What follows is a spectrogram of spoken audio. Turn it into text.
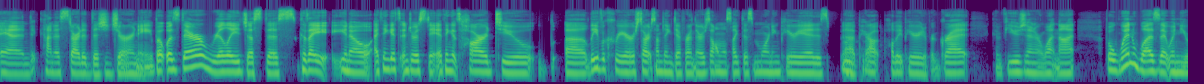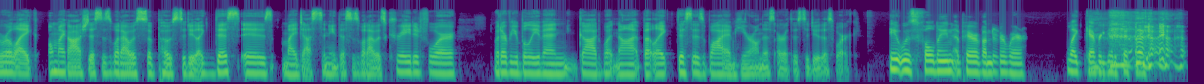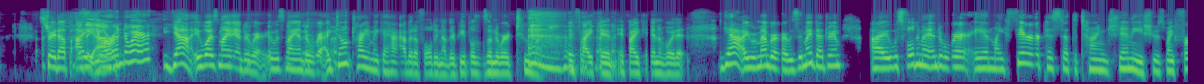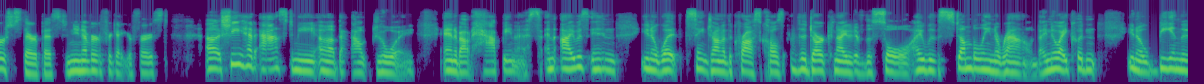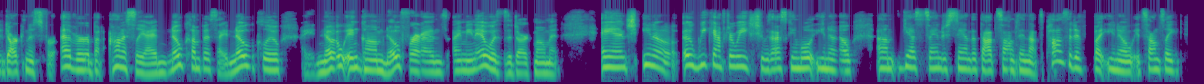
and kind of started this journey. But was there really just this? Because I, you know, I think it's interesting. I think it's hard to uh, leave a career, start something different. There's almost like this mourning period, this uh, mm. probably a period of regret, confusion, or whatnot. But when was it when you were like, oh my gosh, this is what I was supposed to do? Like, this is my destiny. This is what I was created for whatever you believe in, God, whatnot. But like, this is why I'm here on this earth is to do this work. It was folding a pair of underwear, like every good epiphany. Straight up, Was I it your um, underwear? Yeah, it was my underwear. It was my underwear. I don't try and make a habit of folding other people's underwear too much if I can, if I can avoid it. Yeah, I remember I was in my bedroom. I was folding my underwear, and my therapist at the time, Jenny, she was my first therapist, and you never forget your first. Uh, she had asked me about joy and about happiness, and I was in, you know, what Saint John of the Cross calls the dark night of the soul. I was stumbling around. I knew I couldn't, you know, be in the darkness forever, but honestly, I had no compass. I had no clue. I had no income, no friends. I mean, it was a dark moment. And, she, you know, a week after week, she was asking, well, you know, um, yes, I understand that that's something that's positive, but, you know, it sounds like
